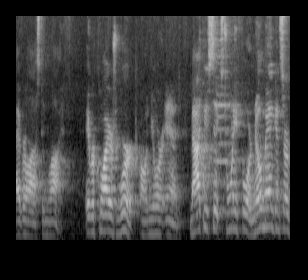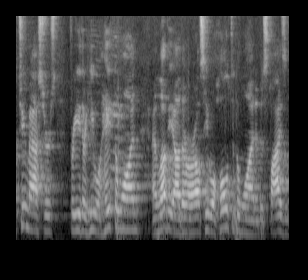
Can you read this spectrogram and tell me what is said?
everlasting life. It requires work on your end. Matthew 6, 24. No man can serve two masters for either he will hate the one and love the other, or else he will hold to the one and despise the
